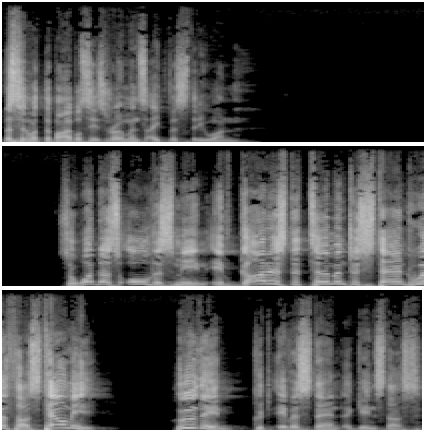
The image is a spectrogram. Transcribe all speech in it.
Listen what the Bible says, Romans 8 verse 31. So what does all this mean? If God is determined to stand with us, tell me, who then could ever stand against us?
